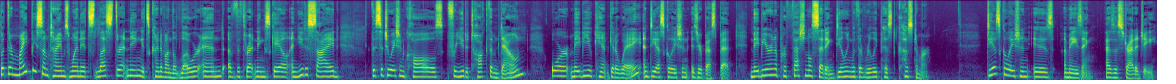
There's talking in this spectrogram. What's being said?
But there might be some times when it's less threatening, it's kind of on the lower end of the threatening scale, and you decide the situation calls for you to talk them down or maybe you can't get away and de escalation is your best bet. Maybe you're in a professional setting dealing with a really pissed customer. De escalation is amazing as a strategy.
